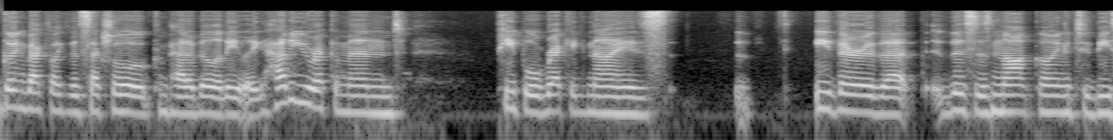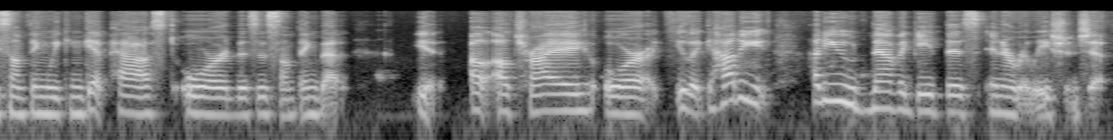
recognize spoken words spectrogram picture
going back to like the sexual compatibility? Like, how do you recommend people recognize either that this is not going to be something we can get past, or this is something that yeah, I'll, I'll try, or like, how do you how do you navigate this in a relationship?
